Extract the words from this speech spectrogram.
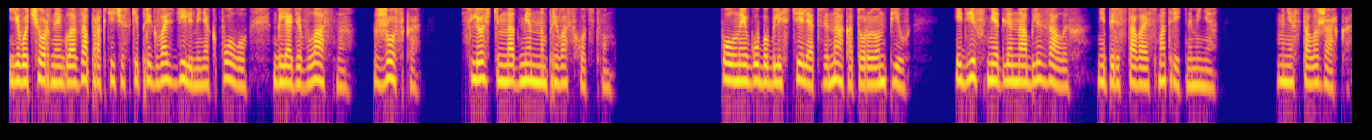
Его черные глаза практически пригвоздили меня к полу, глядя властно, жестко, с легким надменным превосходством. Полные губы блестели от вина, которую он пил, и Див медленно облизал их, не переставая смотреть на меня. Мне стало жарко.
